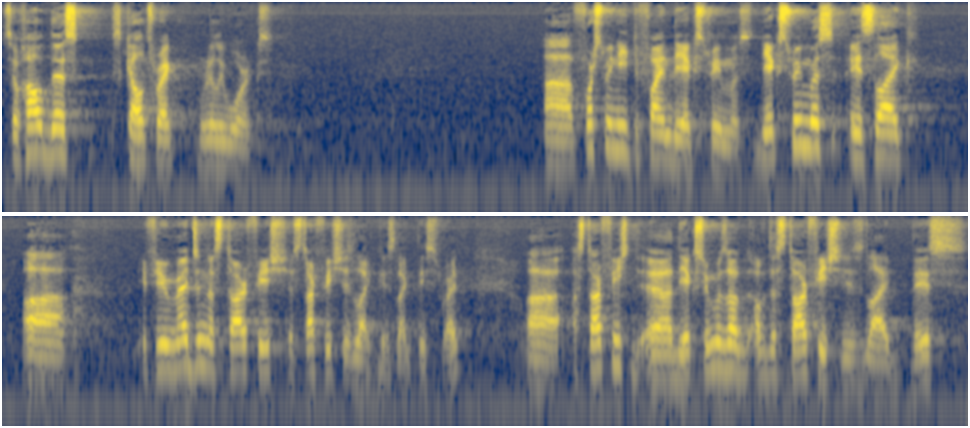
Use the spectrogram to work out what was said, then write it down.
so how does Skeltrack really works? Uh, first, we need to find the extremus. The extremus is like uh, if you imagine a starfish, a starfish is like, is like this, right? Uh, a starfish, uh, the extremus of, of the starfish is like this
